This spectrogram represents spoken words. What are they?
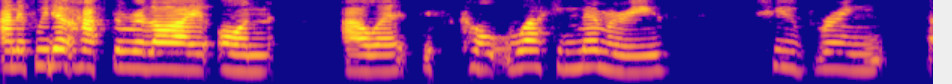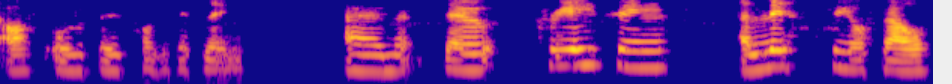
And if we don't have to rely on our difficult working memories to bring to us all of those positive things. Um, so creating a list for yourself,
